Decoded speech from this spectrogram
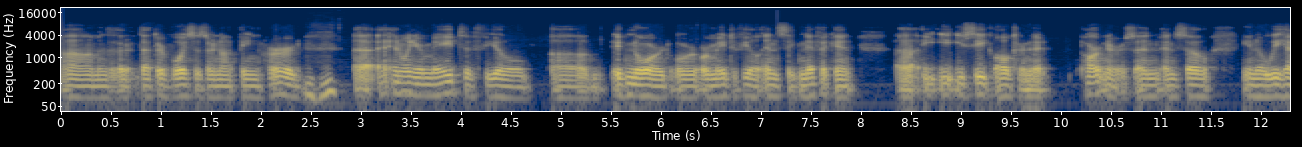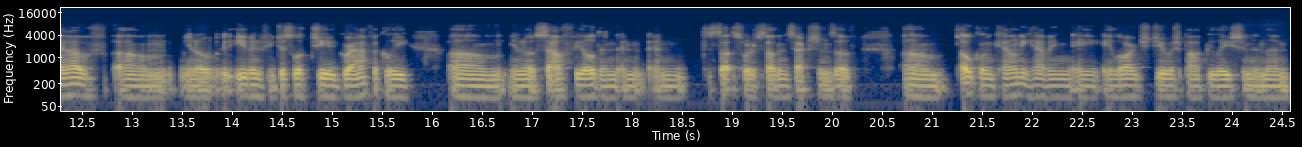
um, and that, that, their voices are not being heard. Mm-hmm. Uh, and when you're made to feel um, ignored or, or made to feel insignificant, uh, you, you seek alternate partners. And and so you know we have um, you know even if you just look geographically um, you know Southfield and and and sort of southern sections of um, Oakland County having a, a large Jewish population and then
